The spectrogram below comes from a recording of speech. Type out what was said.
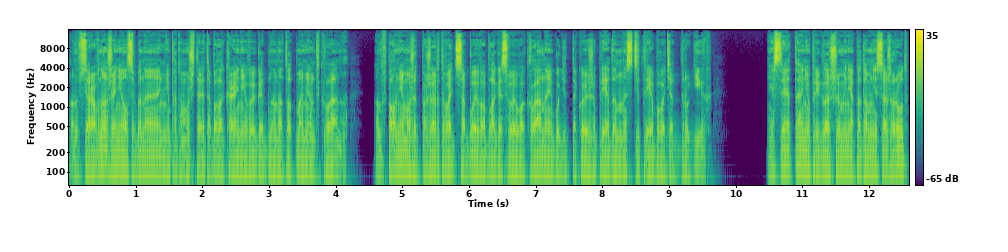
он все равно женился бы на Анне, потому что это было крайне выгодно на тот момент клану. Он вполне может пожертвовать собой во благо своего клана и будет такой же преданности требовать от других. «Если я Таню приглашу, меня потом не сожрут?»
